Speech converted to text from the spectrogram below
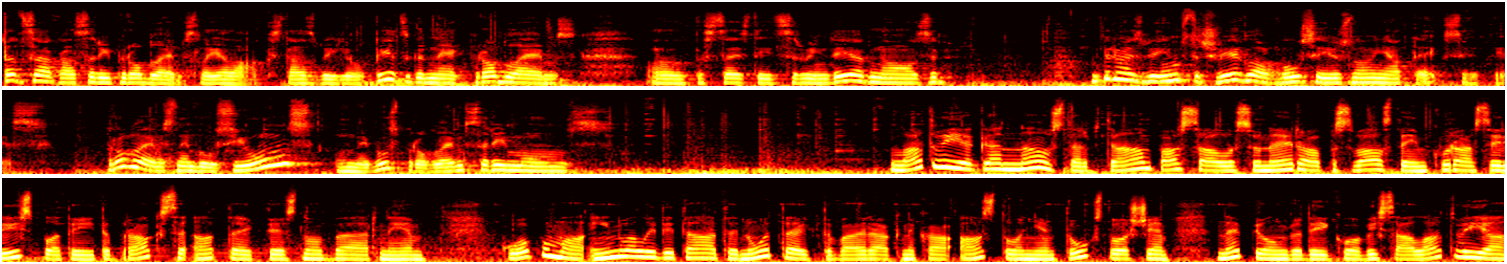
tad sākās arī problēmas lielākas. Tās bija jau piecgadnieku problēmas, kas saistītas ar viņa diagnozi. Pirmais bija jums, taču vieglāk būs, ja jūs no viņa atteiksieties. Problēmas nebūs jums, un nebūs problēmas arī mums. Latvija gan nav starp tām pasaules un Eiropas valstīm, kurās ir izplatīta prakse atteikties no bērniem. Kopumā invaliditāte noteikta vairāk nekā 8000 nepilngadīgo visā Latvijā,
